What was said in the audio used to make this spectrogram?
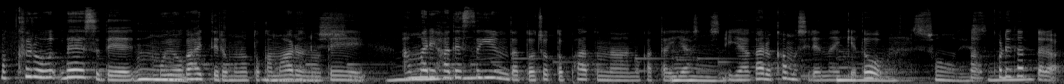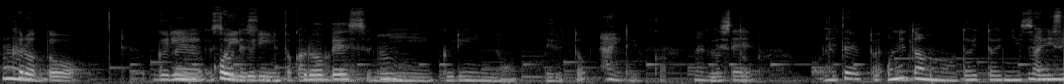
まあ、黒ベースで模様が入ってるものとかもあるので、うん。あんまり派手すぎるんだとちょっとパートナーの方嫌,、うん。嫌がるかもしれないけど、うん。そうです、ね。まあ、これだったら黒とグリーン、濃いグリーンとかなので。黒ベースにグリーンのベルトはい。っていうか、なのでえ例えばお値段もだいたいまあ2000 2000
